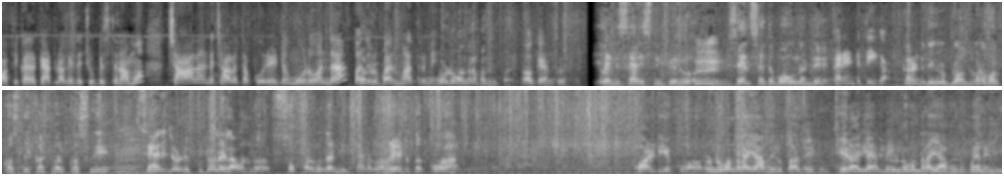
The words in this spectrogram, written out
కాఫీ కలర్ క్యాటలాగ్ అయితే చూపిస్తున్నాము. చాలా అంటే చాలా తక్కువ రేటు. మూడు వందల పది రూపాయలు మాత్రమే. మూడు వందల పది రూపాయలు. Okay uncle. ఇలాంటి శారీస్ దీని పేరు. సేల్స్ అయితే బాగుందండి. కరెంట్ తీగ. కరెంట్ దిగులు బ్లౌజ్ కూడా వర్క్ వస్తుంది కట్ వర్క్ వస్తుంది. శారీ చూడండి ఫోటోలో ఎలా ఉందో సూపర్గా ఉందండి రేటు తక్కువ క్వాలిటీ ఎక్కువ రెండు వందల యాభై రూపాయల రేటు. చీరా జాకెట్ రెండు వందల యాభై రూపాయలండి.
